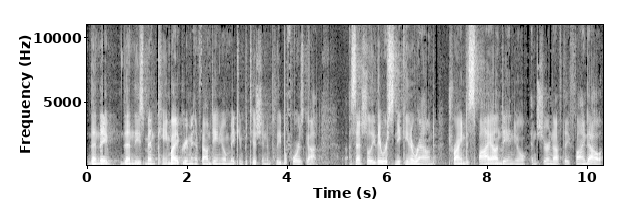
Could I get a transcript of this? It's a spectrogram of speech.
then they then these men came by agreement and found Daniel making petition and plea before his God. Essentially, they were sneaking around trying to spy on Daniel, and sure enough, they find out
